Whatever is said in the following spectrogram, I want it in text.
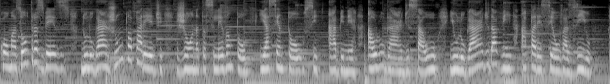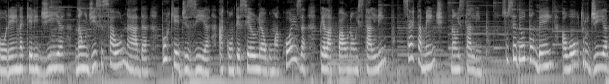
como as outras vezes, no lugar junto à parede, Jonatas se levantou e assentou-se Abner ao lugar de Saul, e o lugar de Davi apareceu vazio. Porém, naquele dia não disse Saul nada, porque dizia: Aconteceu-lhe alguma coisa pela qual não está limpo? Certamente não está limpo. Sucedeu também ao outro dia,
